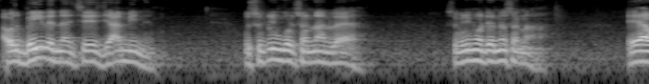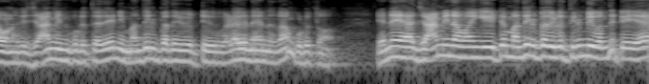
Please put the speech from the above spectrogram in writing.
அவர் பெயில் என்னாச்சு? ஜாமீன். சுப்ரீம் கோர்ட் சொன்னான்ல. சுப்ரீம் கோர்ட் என்ன சொன்னான்? ஏயா உனக்கு ஜாமீன் கொடுத்ததே நீ மந்திரி பதவி விட்டு விலகுனேன்னு தான் கொடுத்தோம். என்னையா ஜாமீனை வாங்கிக்கிட்டு மந்திரி பதவியில் திரும்பி வந்துட்டேயே?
